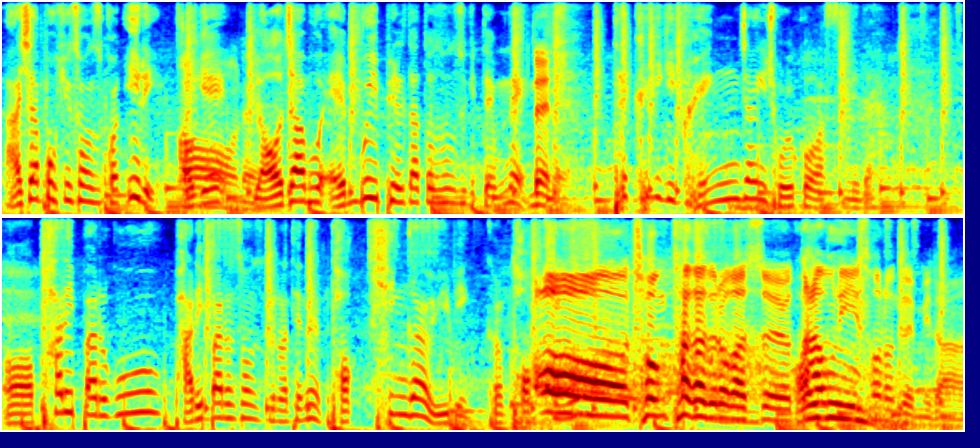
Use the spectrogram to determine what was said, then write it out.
아시아 복싱 선수권 1위 거기에 어, 네. 여자부 MVP를 땄던 선수기 때문에 네네. 테크닉이 굉장히 좋을 것 같습니다. 어, 팔이 빠르고 발이 빠른 선수들한테는 더킹과 위빙 그럼 더킹 어 정타가 들어갔어요. 다운이 아이고. 선언됩니다.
